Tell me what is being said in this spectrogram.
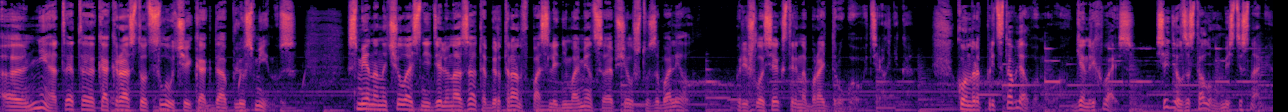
Э, нет, это как раз тот случай, когда плюс-минус. Смена началась неделю назад, а Бертран в последний момент сообщил, что заболел. Пришлось экстренно брать другого техника. Конрад представлял вам его, Генрих Вайс. Сидел за столом вместе с нами.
